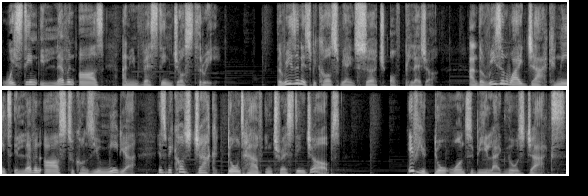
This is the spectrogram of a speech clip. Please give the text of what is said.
wasting 11 hours and investing just 3. The reason is because we are in search of pleasure. And the reason why Jack needs 11 hours to consume media is because Jack don't have interesting jobs. If you don't want to be like those Jacks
